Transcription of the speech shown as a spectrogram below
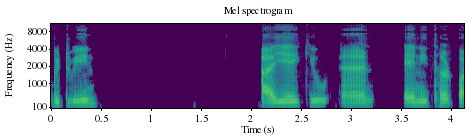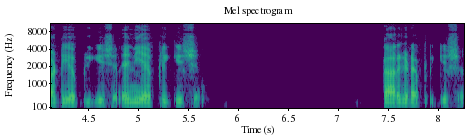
between IAQ and any third party application, any application, target application.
